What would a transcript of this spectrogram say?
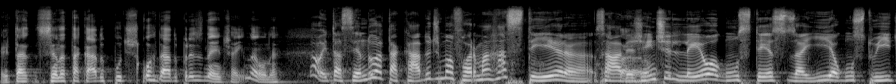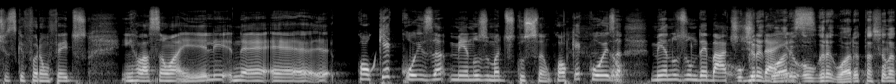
Ele está sendo atacado por discordar do presidente. Aí não, né? Não, e está sendo atacado de uma forma rasteira, sabe? A claro. gente leu alguns textos aí, alguns tweets que foram feitos em relação a ele, né? é, qualquer coisa menos uma discussão, qualquer coisa menos um debate O de Gregório, ideias. o Gregório está sendo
